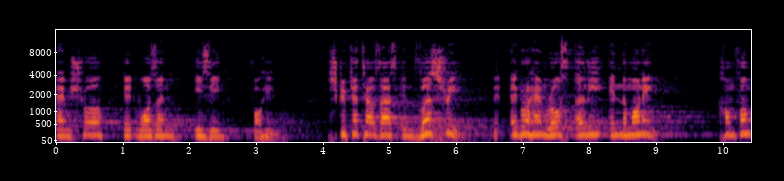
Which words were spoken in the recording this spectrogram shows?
am sure it wasn't easy for him. Scripture tells us in verse 3 that Abraham rose early in the morning. Confirm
